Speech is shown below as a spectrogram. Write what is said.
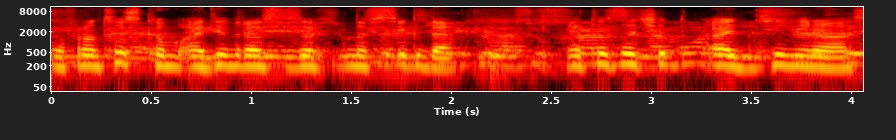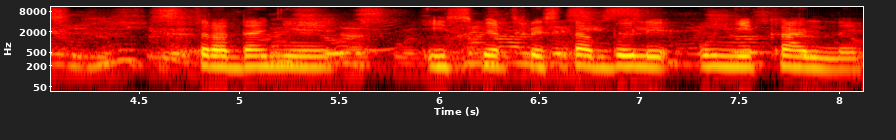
во французском «один раз навсегда». Это значит «один раз». Страдания и смерть Христа были уникальны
